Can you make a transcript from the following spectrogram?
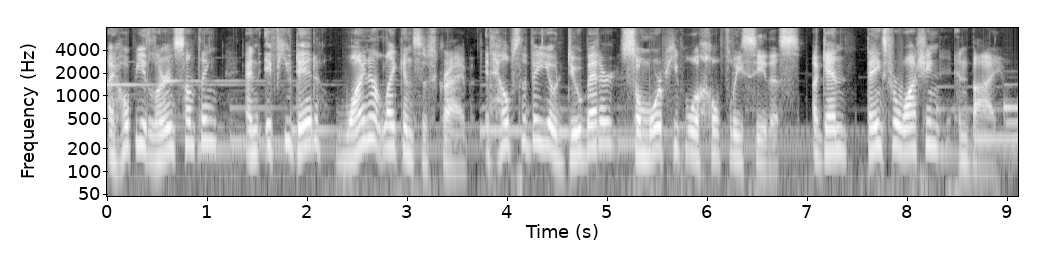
I hope you learned something, and if you did, why not like and subscribe? It helps the video do better, so more people will hopefully see this. Again, thanks for watching, and bye.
